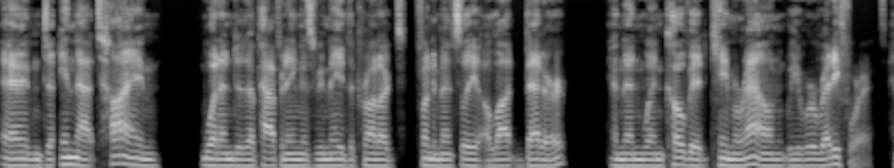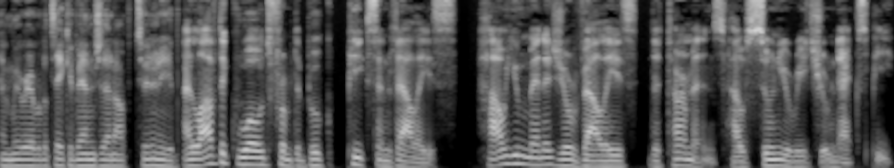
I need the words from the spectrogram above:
And in that time, what ended up happening is we made the product fundamentally a lot better. And then when COVID came around, we were ready for it and we were able to take advantage of that opportunity. I love the quote from the book Peaks and Valleys. How you manage your valleys determines how soon you reach your next peak.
